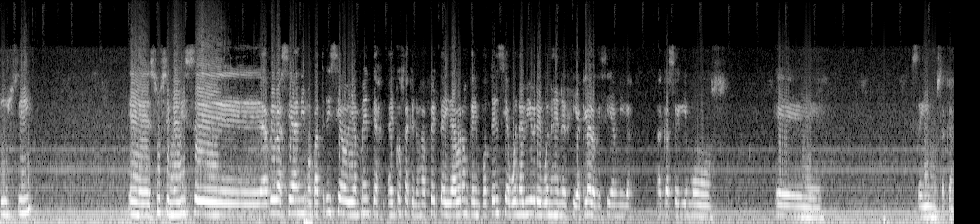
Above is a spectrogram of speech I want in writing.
Susi. Eh, Susi me dice, arriba hacia ánimo Patricia, obviamente hay cosas que nos afectan y da bronca, impotencia, buena vibra y buenas energías. Claro que sí, amiga. Acá seguimos, eh, seguimos acá,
